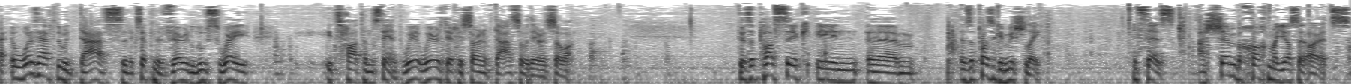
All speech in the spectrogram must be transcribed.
Uh, what does it have to do with das? And except in a very loose way, it's hard to understand. Where, where is the chisaron of das over there, and so on? There's a pasuk in um, there's a pasuk in Mishlei. It says, "Hashem b'chochma yoser aretz."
